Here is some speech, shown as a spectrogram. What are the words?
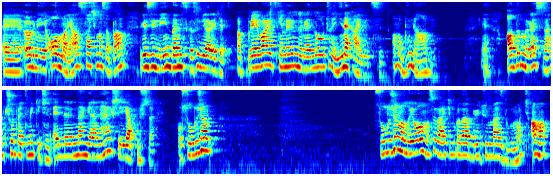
e, örneği olmayan saçma sapan rezilliğin daniskası bir hareket. Bak Bray Wyatt kemerinde Randy Orton'a yine kaybetsin. Ama bu ne abi? Yani adamı resmen çöp etmek için ellerinden gelen her şeyi yapmışlar. O solucan Solucan olayı olmasa belki bu kadar büyütülmezdi bu maç ama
